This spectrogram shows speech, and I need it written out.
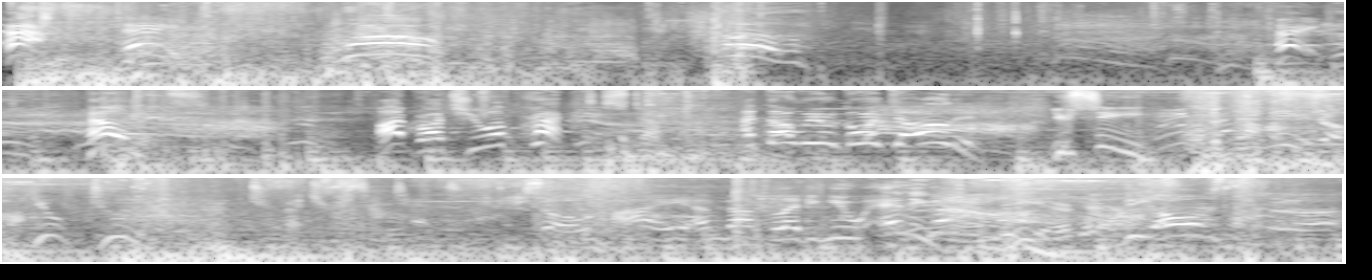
Ha! Hey! Whoa! Uh! Hey! Helmets! I brought you a practice dummy. I thought we were going to Odin! You see, the thing is, you do treacherous I am not letting you anywhere near the altar.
